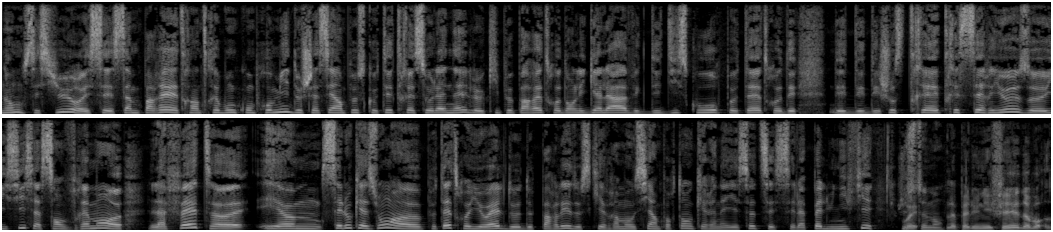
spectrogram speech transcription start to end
Non, c'est sûr, et c'est, ça me paraît être un très bon compromis de chasser un peu ce côté très solennel qui peut paraître dans les galas avec des discours, peut-être des, des, des, des choses très très sérieuses. Ici, ça sent vraiment euh, la fête, euh, et euh, c'est l'occasion, euh, peut-être, Yoël, de, de, parler de ce qui est vraiment aussi important au Keren Ayesod, c'est, c'est l'appel unifié, justement. L'appel unifié. D'abord,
